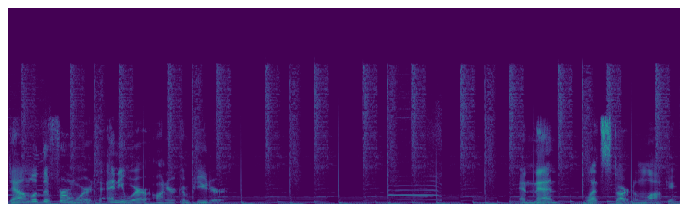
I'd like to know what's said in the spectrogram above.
Download the firmware to anywhere on your computer. And then, let's start unlocking.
